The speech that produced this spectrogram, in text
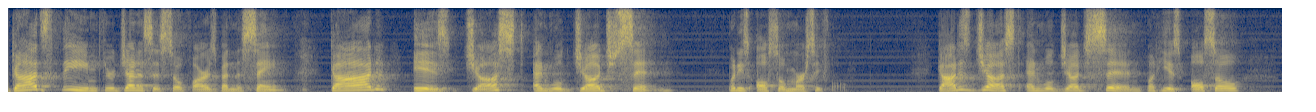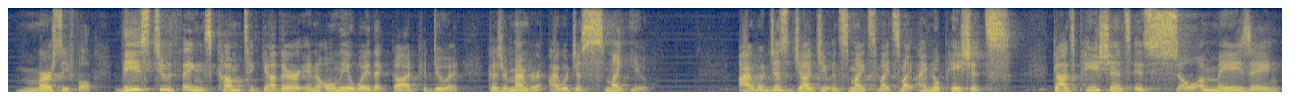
God's theme through Genesis so far has been the same God is just and will judge sin, but He's also merciful. God is just and will judge sin, but He is also merciful. These two things come together in only a way that God could do it. Because remember, I would just smite you. I would just judge you and smite, smite, smite. I have no patience. God's patience is so amazing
